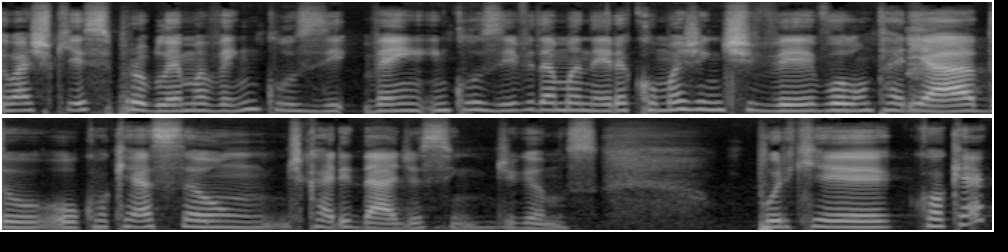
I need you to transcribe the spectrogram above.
Eu acho que esse problema vem, inclusi vem, inclusive, da maneira como a gente vê voluntariado ou qualquer ação de caridade, assim, digamos. Porque qualquer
